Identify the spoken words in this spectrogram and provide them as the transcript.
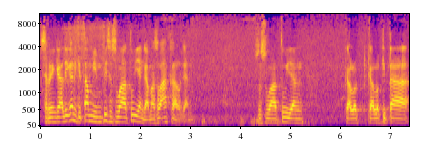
Seringkali kan kita mimpi sesuatu yang nggak masuk akal kan, sesuatu yang kalau kalau kita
